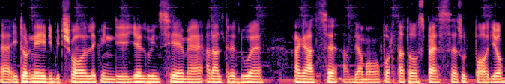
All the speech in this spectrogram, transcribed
eh, i tornei di beach volley, quindi io e lui insieme ad altre due ragazze abbiamo portato SPES sul podio.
